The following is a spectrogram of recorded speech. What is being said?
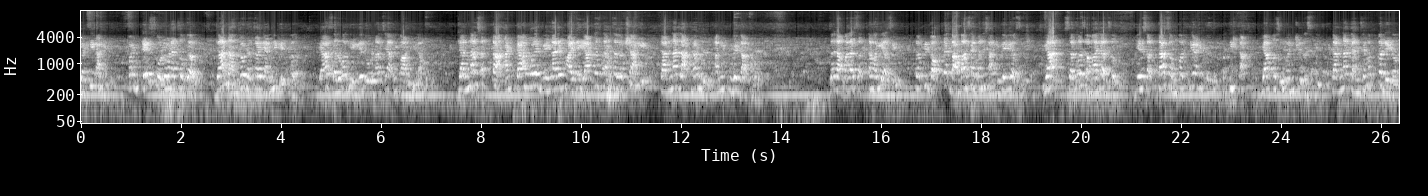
जटिल आहेत. पण ते सोडवण्याचं व्रत ज्या नांदव ढसाळ यांनी घेतलं त्या सर्व ध्येय धोरणाचे आम्ही बांधील आहोत. ज्यांना सत्ता आणि त्यामुळे मिळणारे फायदे यातच त्यांचं लक्ष आहे त्यांना लाथाडून आम्ही पुढे जात आहोत. जर आम्हाला सत्ता हवी असेल तर ती डॉक्टर बाबासाहेबांनी सांगितलेली असेल. या सर्व समाजाचं जे सत्ता संपत्ती आणि प्रतिष्ठा यापासून वंचित असतील त्यांना त्यांचे हक्क देणं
